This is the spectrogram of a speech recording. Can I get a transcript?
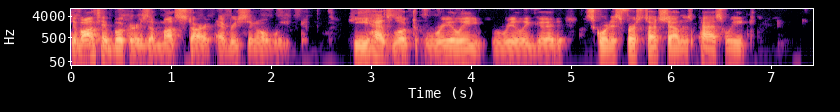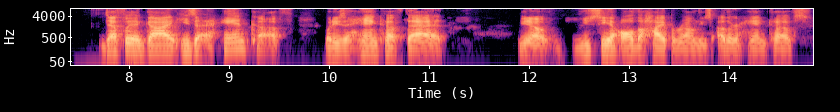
Devontae Booker is a must start every single week. He has looked really, really good. Scored his first touchdown this past week definitely a guy. He's a handcuff, but he's a handcuff that you know you see all the hype around these other handcuffs.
